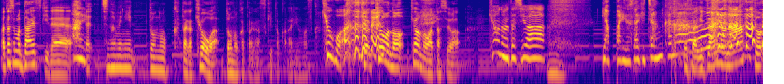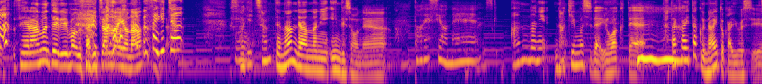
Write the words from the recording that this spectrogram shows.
私も大好きで、はいえちなみにどの方が今日はどの方が好きとかありますか？今日は？今日の今日の私は、今日の私はうんやっぱりうさぎちゃんかな。うさぎちゃんよなセーラームーンっていうよりもうさぎちゃんなんよな うさぎちゃん。うさぎちゃんってなんであんなにいいんでしょうね本当ですよね。あんなに泣き虫で弱くてうんうん戦いたくないとか言うし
